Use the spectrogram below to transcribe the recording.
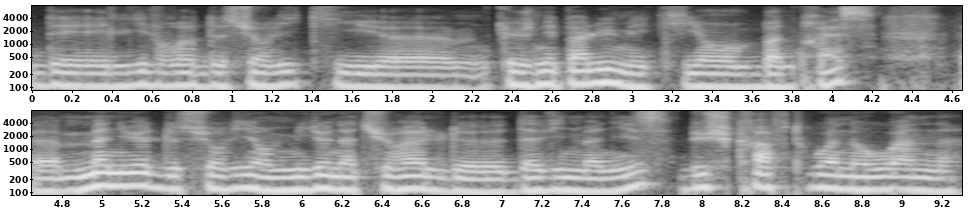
des livres de survie qui que je n'ai pas lus mais qui ont bonne presse. Manuel de survie en milieu naturel de David Maniz, Bushcraft 101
